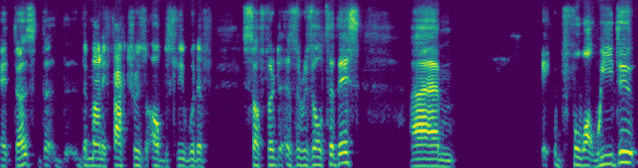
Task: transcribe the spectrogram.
it does. The, the, the manufacturers obviously would have suffered as a result of this. Um, it, for what we do,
